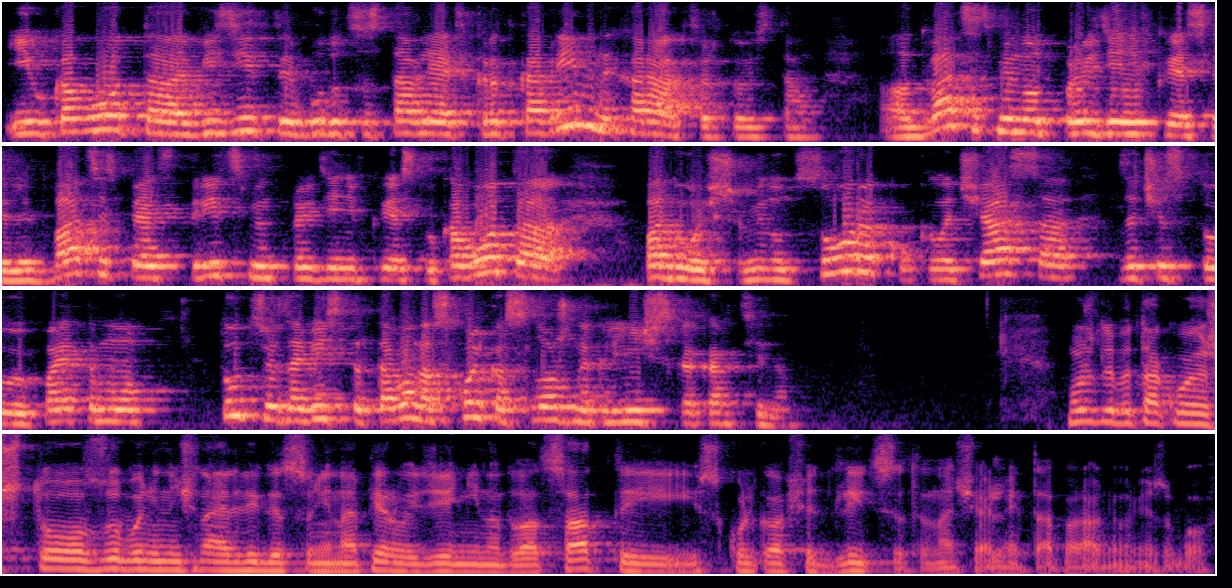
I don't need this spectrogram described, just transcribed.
и у кого-то визиты будут составлять кратковременный характер, то есть там 20 а, минут проведения в кресле или 25-30 минут проведения в кресле, у кого-то подольше, минут 40, около часа зачастую. Поэтому тут все зависит от того, насколько сложная клиническая картина. Может ли быть такое, что зубы не начинают двигаться ни на первый день, ни на двадцатый, и сколько вообще длится это начальный этап выравнивания зубов?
